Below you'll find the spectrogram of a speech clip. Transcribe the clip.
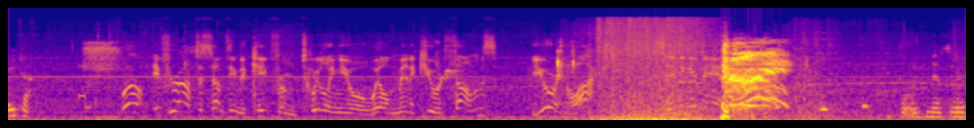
Weiter. Well, if you're after something to keep from twiddling your well manicured thumbs, you're in luck. Sending it now. Denn das so?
